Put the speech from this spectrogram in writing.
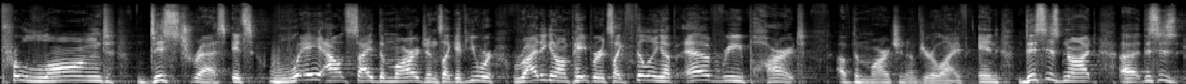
prolonged distress. It's way outside the margins. Like if you were writing it on paper, it's like filling up every part of the margin of your life. And this is not, uh, this is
